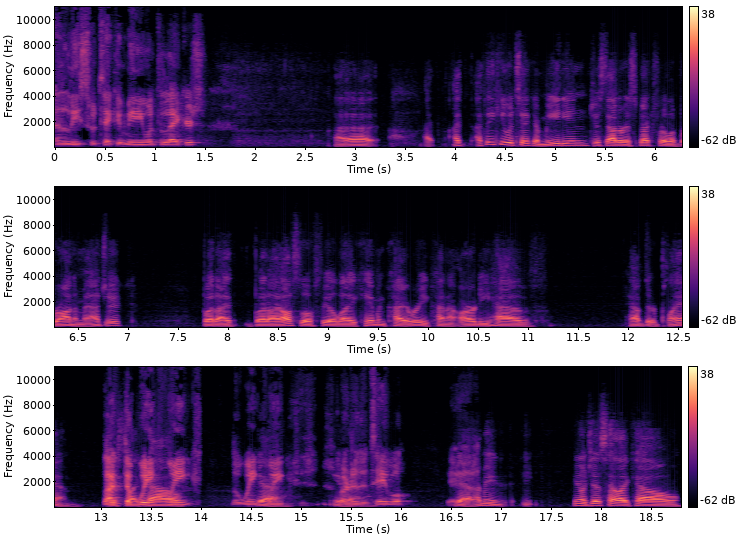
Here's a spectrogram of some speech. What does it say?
at least would take a meeting with the Lakers? Uh, I I think he would take a meeting just out of respect for LeBron and Magic, but I but I also feel like him and Kyrie kind of already have have their plan. Like just the like wink, how, wink, the wink, yeah, wink yeah. under the table. Yeah. yeah, I mean, you know, just how like how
